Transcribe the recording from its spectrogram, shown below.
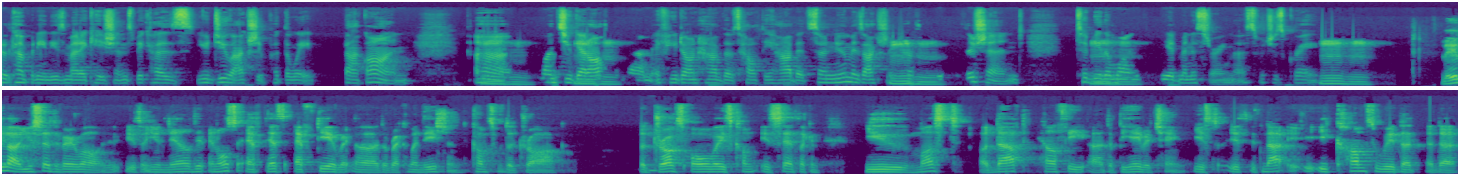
to, accompany these medications because you do actually put the weight back on uh, mm-hmm. once you get mm-hmm. off of them if you don't have those healthy habits. So Noom is actually mm-hmm. positioned to be the one mm-hmm. to be administering this, which is great. Mm-hmm. Leila, you said it very well. You, you nailed it. And also, F, that's FDA, uh, the recommendation comes with the drug. The drugs always come, it says like you must adopt healthy, uh, the behavior change. It's, it's, it's not, it, it comes with the, the,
